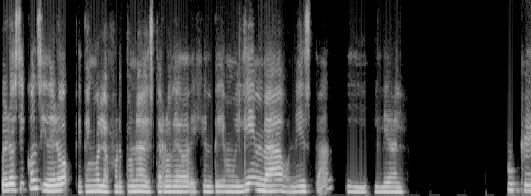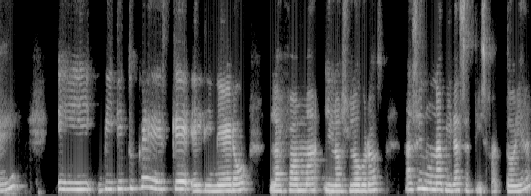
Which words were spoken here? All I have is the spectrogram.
Pero sí considero que tengo la fortuna de estar rodeada de gente muy linda, honesta y, y leal. Ok. Y Viti, ¿tú crees que el dinero, la fama y los logros hacen una vida satisfactoria?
